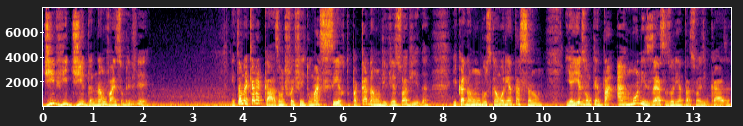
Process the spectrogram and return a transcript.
dividida não vai sobreviver. Então, naquela casa onde foi feito um acerto para cada um viver sua vida e cada um buscar uma orientação, e aí eles vão tentar harmonizar essas orientações em casa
